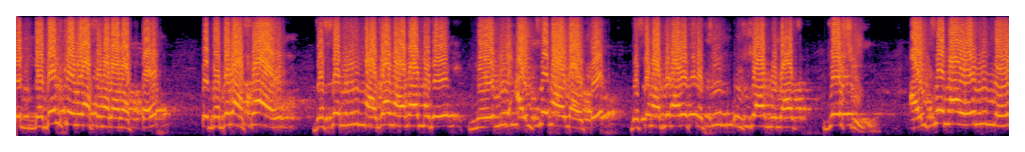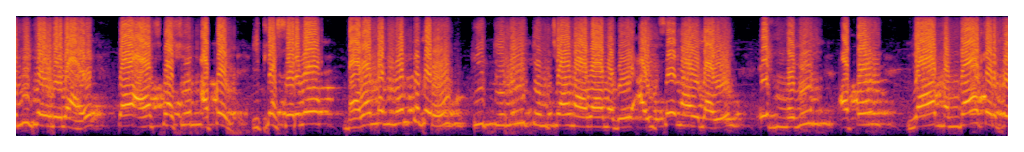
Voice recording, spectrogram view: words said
एक बदल करूया असं मला वाटतंय. तो बदल असा आहे जसं मी माझ्या नावामध्ये नेहमी आईचं नाव लावतो जसं माझं नाव आहे सचिन उषा विलास जोशी. आईचं नाव हे मी नेहमी ठेवलेलं आहे. त्या आजपासून आपण इथल्या सर्व भावांना विनंती करू की तुम्ही तुमच्या नावामध्ये आईचं नाव लावून एक नवीन आपण या मंडळातर्फे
